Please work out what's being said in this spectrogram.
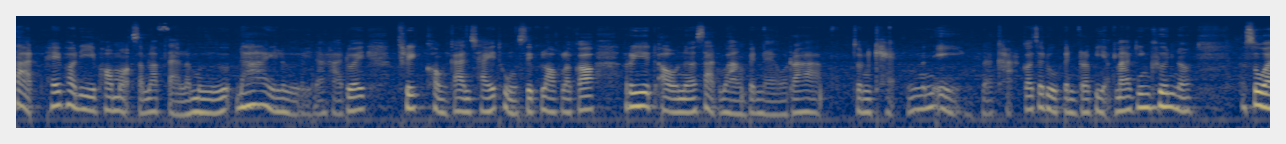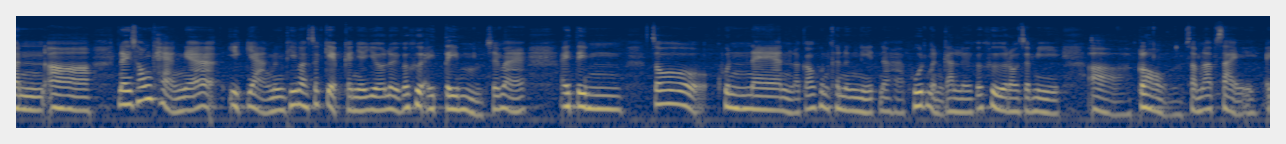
สัตว์ให้พอดีพอเหมาะสำหรับแต่ละมื้อได้เลยนะคะ ด้วยทริคของการใช้ถุงซิปล็อก แล้วก็รีดเอาเนื้อสัตว์วางเป็นแนวราบจนแข็งนั่นเองนะคะ ก็จะดูเป็นระเบียบมากยิ่งขึ้นเนาะ ส่วนในช่องแข็งเนี้ยอีกอย่างหนึ่งที่มักจะเก็บกันเยอะๆเลยก็คือไอติมใช่ไหมไอติมโจ้คุณแนนแล้วก็คุณคนึงนิดนะคะพูดเหมือนกันเลยก็คือเราจะมีกล่องสำหรับใส่ไอ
